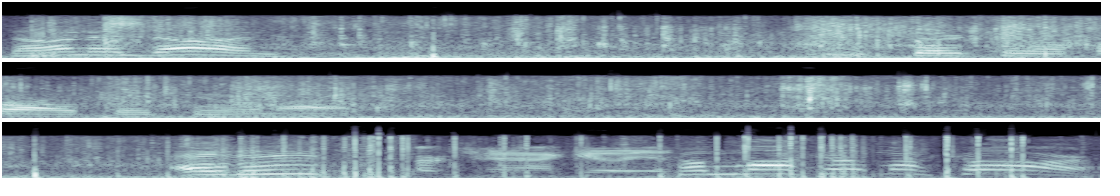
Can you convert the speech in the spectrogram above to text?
Done and done. 1305, 1309. Hey, dude, come lock up my car.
